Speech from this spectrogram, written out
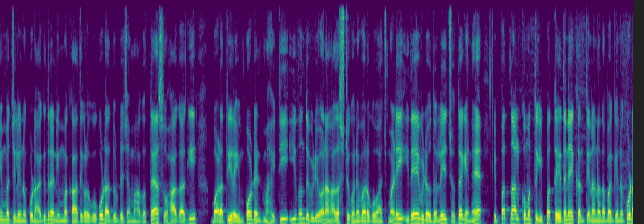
ನಿಮ್ಮ ಜಿಲ್ಲೆನೂ ಕೂಡ ಆಗಿದ್ದರೆ ನಿಮ್ಮ ಖಾತೆಗಳಿಗೂ ಕೂಡ ದುಡ್ಡು ಜಮಾ ಆಗುತ್ತೆ. ಸೊ ಹಾಗಾಗಿ ಭಾಳ ತೀರ ಇಂಪಾರ್ಟೆಂಟ್ ಮಾಹಿತಿ ಈ ಒಂದು ವಿಡಿಯೋನ ಆದಷ್ಟು ಕೊನೆವರೆಗೂ ವಾಚ್ ಮಾಡಿ. ಇದೇ ವಿಡಿಯೋದಲ್ಲಿ ಜೊತೆಗೇನೆ ಇಪ್ಪತ್ನಾಲ್ಕು ಮತ್ತು ಇಪ್ಪತ್ತೈದನೇ ಕಂತಿನ ಬಗ್ಗೆನೂ ಕೂಡ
